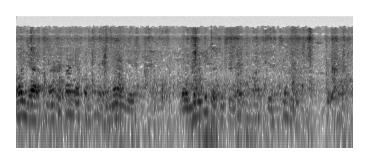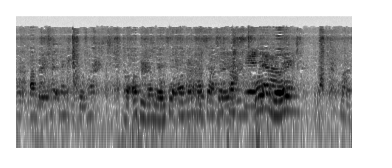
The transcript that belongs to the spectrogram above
Oh iya, nanti tanya. Oh, masih. Oh, ya, gue. Mas.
